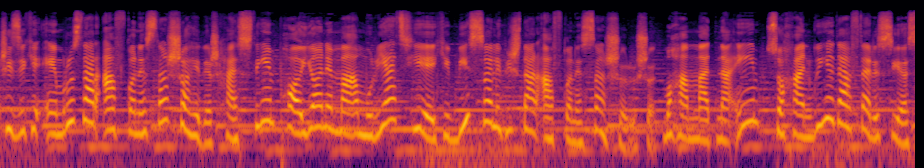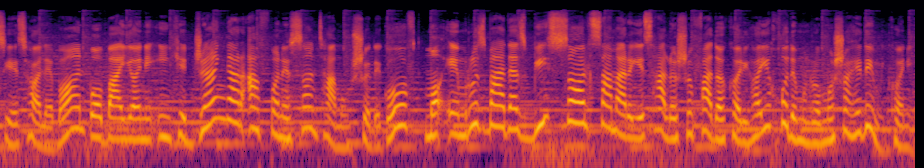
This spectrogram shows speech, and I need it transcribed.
چیزی که امروز در افغانستان افغانستان شاهدش هستیم. پایان مأموریتیه که 20 سال پیش در افغانستان شروع شد. محمد نعیم سخنگوی دفتر سیاسی طالبان با بیان اینکه جنگ در افغانستان تموم شده گفت ما امروز بعد از 20 سال ثمره تلاش و فداکاری های خودمون رو مشاهده می‌کنیم.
